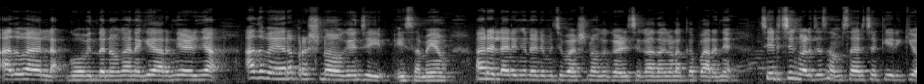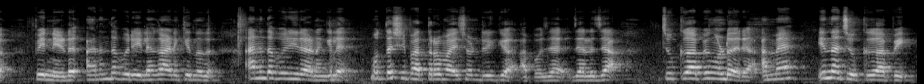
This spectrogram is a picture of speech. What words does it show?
അതുമല്ല ഗോവിന്ദനോ കനകി അറിഞ്ഞു കഴിഞ്ഞാൽ അത് വേറെ പ്രശ്നമാവുകയും ചെയ്യും. ഈ സമയം അവരെല്ലാവരും ഇങ്ങനെ ഒരുമിച്ച് ഭക്ഷണമൊക്കെ കഴിച്ച് കഥകളൊക്കെ പറഞ്ഞ് ചിരിച്ചും കളിച്ച് സംസാരിച്ചൊക്കെ ഇരിക്കുക പിന്നീട് അനന്തപുരിയിലാണ് കാണിക്കുന്നത്. അനന്തപുരിയിലാണെങ്കിൽ മുത്തശ്ശി പത്രം വായിച്ചുകൊണ്ടിരിക്കുക അപ്പോൾ ജലജ ചുക്ക് കാപ്പിയും കൊണ്ടുവരിക അമ്മേ ഇന്നാ ചുക്ക് കാപ്പി.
